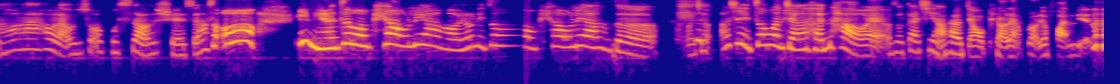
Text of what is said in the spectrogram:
然后他后来我就说哦不是啊，我是学生。他说哦，印尼人这么漂亮哦，有你这么漂亮的，我就而且你中文讲的很好哎。我说但幸好他有讲我漂亮，不然我就翻脸了。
